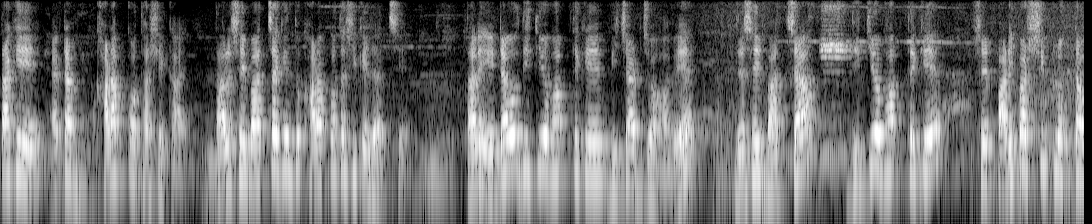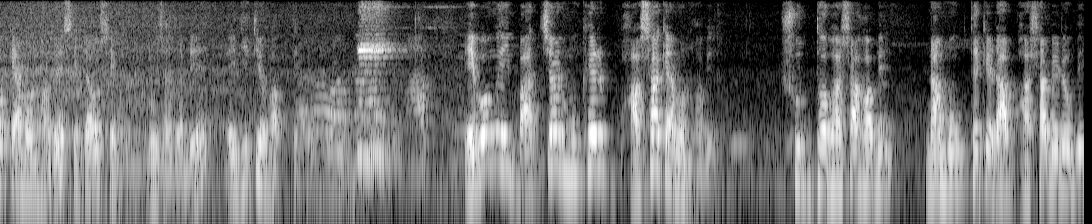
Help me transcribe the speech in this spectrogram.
তাকে একটা খারাপ কথা শেখায় তাহলে সেই বাচ্চা কিন্তু খারাপ কথা শিখে যাচ্ছে। তাহলে এটাও দ্বিতীয় ভাব থেকে বিচার্য হবে যে সেই বাচ্চা দ্বিতীয় ভাব থেকে সে পারিপার্শ্বিক লোকটাও কেমন হবে সেটাও সে বোঝা যাবে এই দ্বিতীয় ভাব থেকে। এবং এই বাচ্চার মুখের ভাষা কেমন হবে? শুদ্ধ ভাষা হবে না মুখ থেকে রাব ভাষা বেরোবে?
